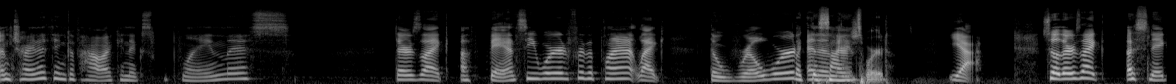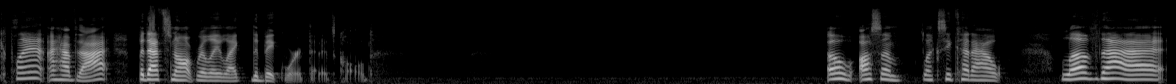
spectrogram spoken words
I'm trying to think of how I can explain this. There's like a fancy word for the plant, like the real word, Like and the science word. yeah. So there's like a snake plant. I have that, but that's not really like the big word that it's called. Oh, awesome! Lexi cut out. Love that.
